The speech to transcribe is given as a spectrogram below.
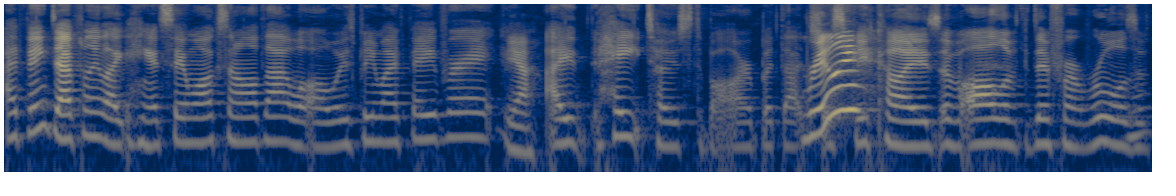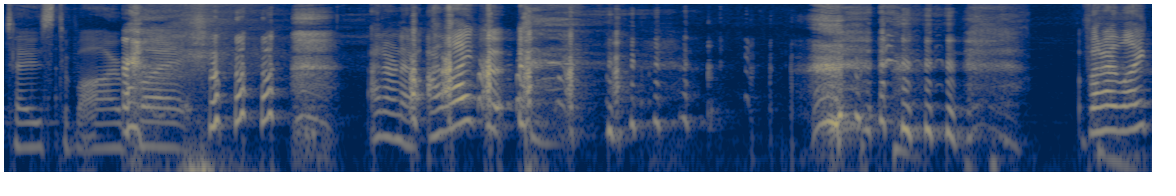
I think definitely like handstand walks and all of that will always be my favorite. yeah. I hate toes to bar, but that's Really? just because of all of the different rules of toes to bar. But I don't know. I like. but I like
